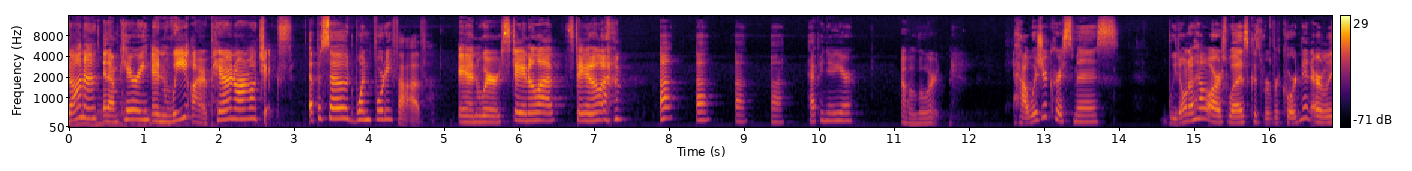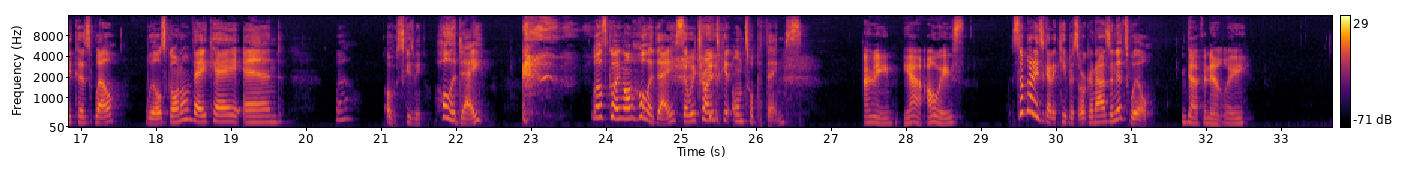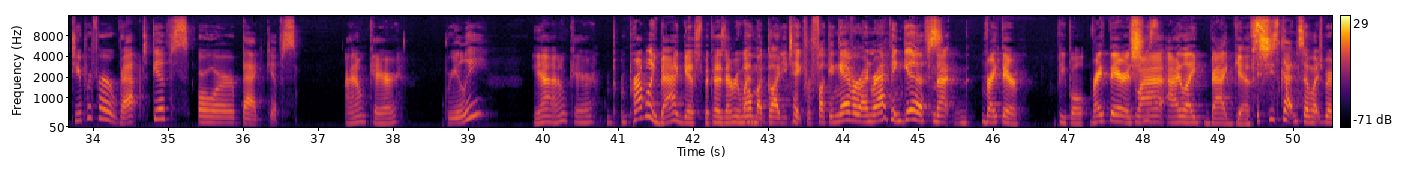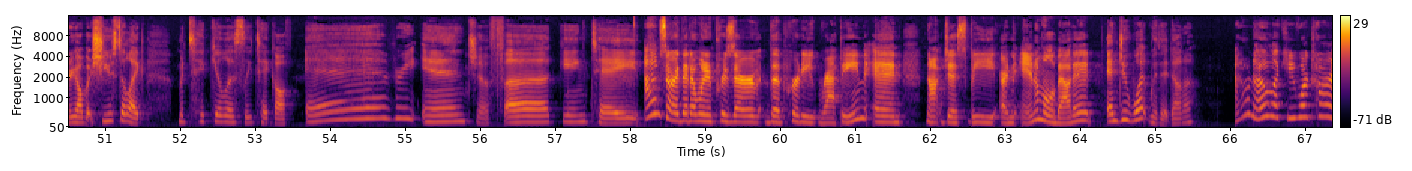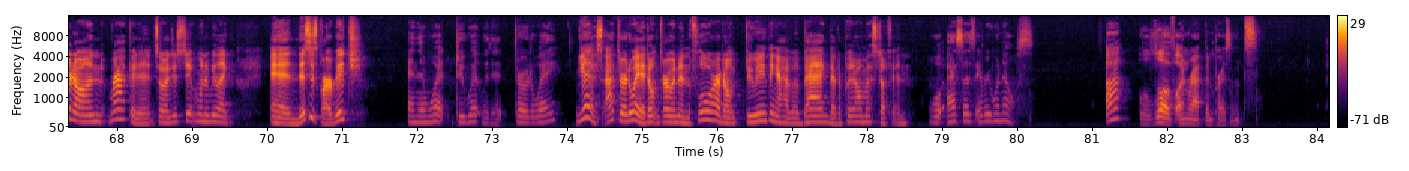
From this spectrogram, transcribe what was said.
Donna, And I'm Kerri. and we are Paranormal Chicks, Episode 145. and we're staying alive, staying alive. Uh, uh, uh, uh. Happy New Year. Oh Lord, How was your Christmas? We don't know how ours was because we're recording it early because, well, Will's going on vacay and, well, oh, excuse me, holiday. Will's going on holiday, so we're trying to get on top of things. I mean, yeah, always, Somebody's got to keep us organized, and it's Will. definitely. Do you prefer wrapped gifts or bag gifts? I don't care. Really? Yeah, I don't care. Probably bad gifts because everyone. Oh my God, you take for fucking ever unwrapping gifts. That right there, people, right there is why I like bad gifts. she's gotten so much better, y'all. But she used to like meticulously take off every inch of fucking tape. I'm sorry that I want to preserve the pretty wrapping and not just be an animal about it. And do what with it, Donna? I don't know. Like you worked hard on wrapping it, so I just didn't want to be like, and this is garbage. And then what? Do what with it? Throw it away? Yes, I throw it away. I don't throw it in the floor. I don't do anything. I have a bag that I put all my stuff in. Well, as does everyone else. I love unwrapping presents.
